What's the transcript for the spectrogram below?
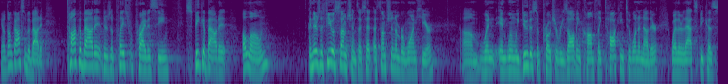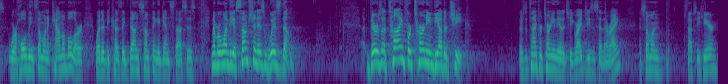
You know, don't gossip about it. Talk about it. There's a place for privacy. Speak about it alone. And there's a few assumptions. I said assumption number one here. Um, when, and when we do this approach of resolving conflict, talking to one another, whether that's because we're holding someone accountable or whether because they've done something against us, is number one, the assumption is wisdom. There's a time for turning the other cheek. There's a time for turning the other cheek, right? Jesus said that, right? If someone slaps you here,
